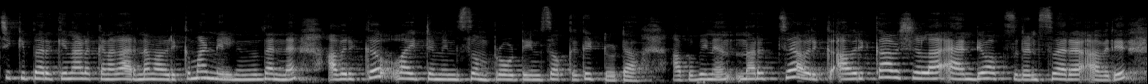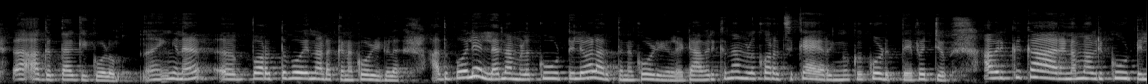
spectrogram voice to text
ചിക്കിപ്പെറുക്കി നടക്കണ കാരണം അവർക്ക് മണ്ണിൽ നിന്ന് തന്നെ അവർക്ക് വൈറ്റമിൻസും പ്രോട്ടീൻസും ഒക്കെ കിട്ടും കേട്ടോ അപ്പോൾ പിന്നെ നിറച്ച് അവർക്ക് അവർക്ക് ആവശ്യമുള്ള ആന്റി ഓക്സിഡൻസ് വരെ അവർ അകത്താക്കിക്കോളും. ഇങ്ങനെ പുറത്ത് പോയി നടക്കണ കോഴികൾ അതുപോലെയല്ല നമ്മൾ കൂട്ടിൽ വളർത്തുന്ന കോഴികൾ കേട്ടോ അവർക്ക് നമ്മൾ കുറച്ച് കെയറിങ് ഒക്കെ കൊടുത്തേ പറ്റൂ. അവർക്ക് കാരണം അവർ കൂട്ടിൽ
